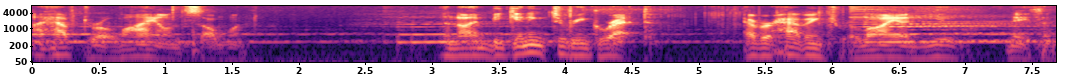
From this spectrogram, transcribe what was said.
I have to rely on someone. And I'm beginning to regret ever having to rely on you, Nathan.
